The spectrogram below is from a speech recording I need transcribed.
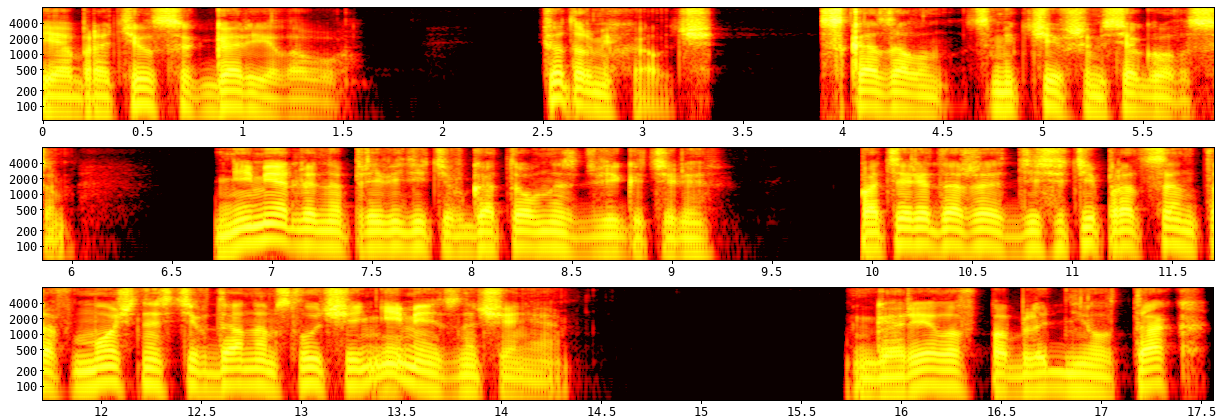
и обратился к Горелову. Федор Михайлович, сказал он смягчившимся голосом, немедленно приведите в готовность двигатели. Потеря даже 10% мощности в данном случае не имеет значения. Горелов побледнел так,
